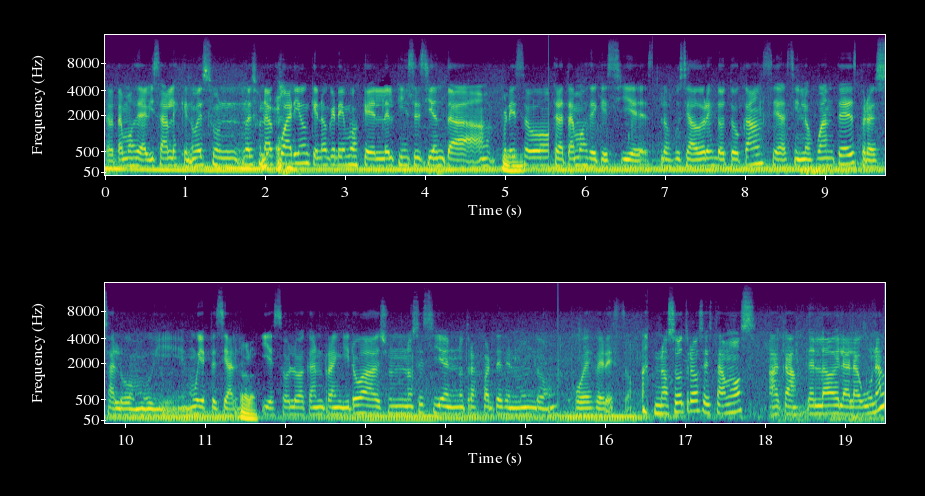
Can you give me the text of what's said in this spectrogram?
Tratamos de avisarles que no es un, no es un acuario, que no queremos que el delfín se sienta preso. Tratamos de que si es, los buceadores lo tocan, sea sin los guantes, pero es algo muy, muy especial. Claro. Y es solo acá en Rangiroa, yo no sé si en otras partes del mundo puedes ver esto. Nosotros estamos acá, del lado de la laguna.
